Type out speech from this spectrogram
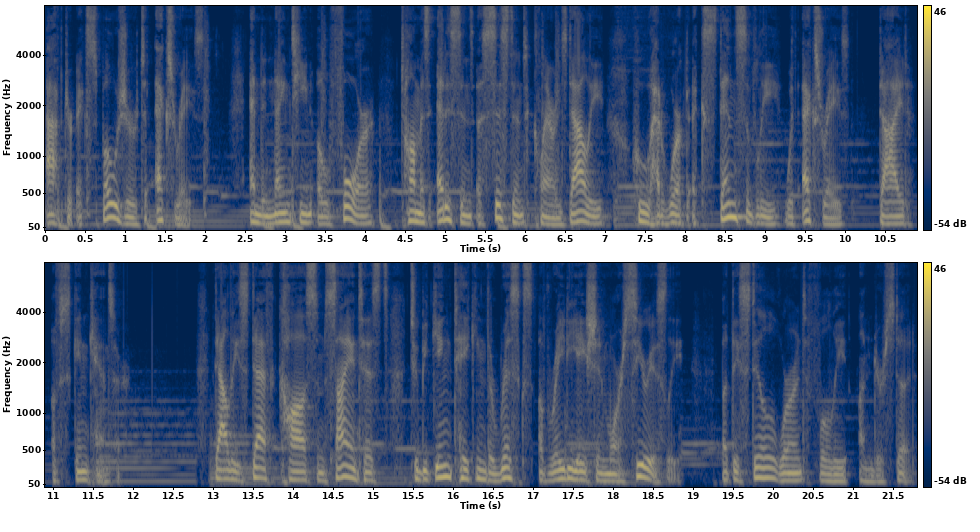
after exposure to X rays. And in 1904, Thomas Edison's assistant, Clarence Dally, who had worked extensively with X rays, died of skin cancer. Dally's death caused some scientists to begin taking the risks of radiation more seriously but they still weren't fully understood.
